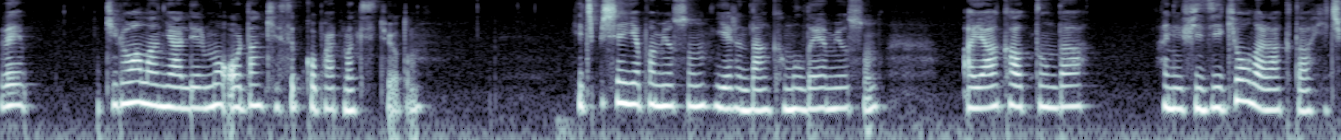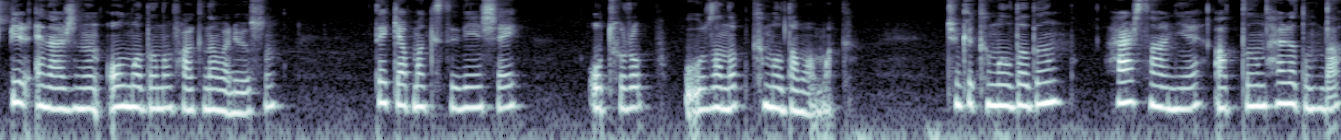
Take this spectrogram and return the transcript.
Ve kilo alan yerlerimi oradan kesip kopartmak istiyordum. Hiçbir şey yapamıyorsun, yerinden kımıldayamıyorsun. Ayağa kalktığında hani fiziki olarak da hiçbir enerjinin olmadığının farkına varıyorsun. Tek yapmak istediğin şey oturup uzanıp kımıldamamak. Çünkü kımıldadığın her saniye, attığın her adımda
